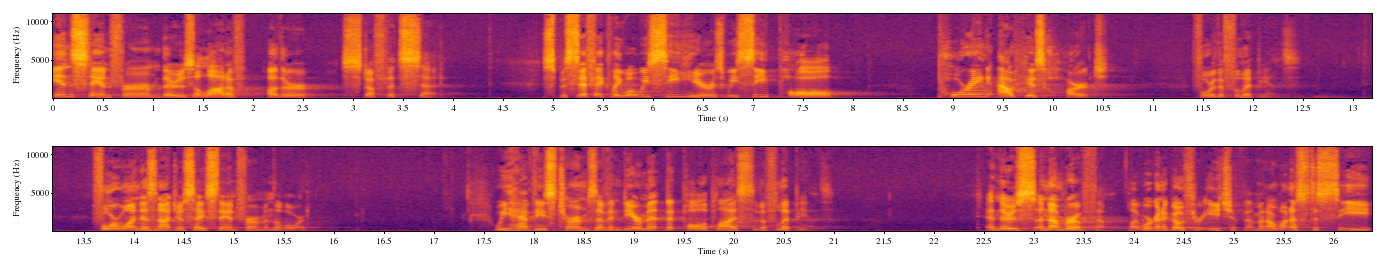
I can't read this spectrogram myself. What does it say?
in stand firm, there's a lot of other stuff that's said. Specifically, what we see here is we see Paul pouring out his heart for the Philippians. For 1 does not just say, stand firm in the Lord. We have these terms of endearment that Paul applies to the Philippians. And there's a number of them. Like we're going to go through each of them. And I want us to see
